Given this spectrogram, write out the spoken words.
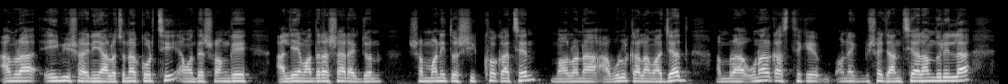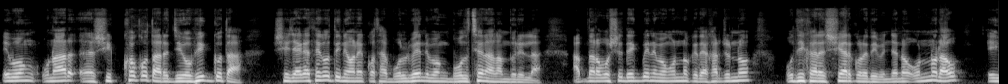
আমরা এই বিষয় নিয়ে আলোচনা করছি। আমাদের সঙ্গে আলিয়া মাদ্রাসার একজন সম্মানিত শিক্ষক আছেন, মাওলানা আবুল কালাম আজাদ। আমরা ওনার কাছ থেকে অনেক বিষয় জানছি, আলহামদুলিল্লাহ, এবং ওনার শিক্ষকতার যে অভিজ্ঞতা সেই জায়গা থেকেও তিনি অনেক কথা বলবেন এবং বলছেন, আলহামদুলিল্লাহ। আপনারা অবশ্যই দেখবেন এবং অন্যকে দেখার জন্য অধিকারে শেয়ার করে দিবেন, যেন অন্যরাও এই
